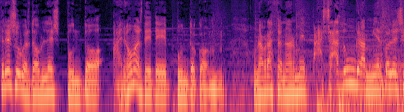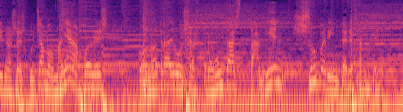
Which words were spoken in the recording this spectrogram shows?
www.aromasdt.com. Un abrazo enorme, pasad un gran miércoles y nos escuchamos mañana jueves con otra de vuestras preguntas también súper interesante.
